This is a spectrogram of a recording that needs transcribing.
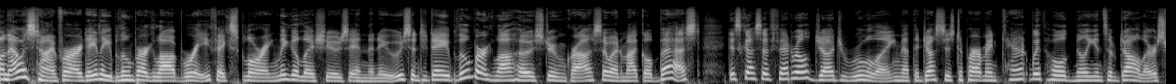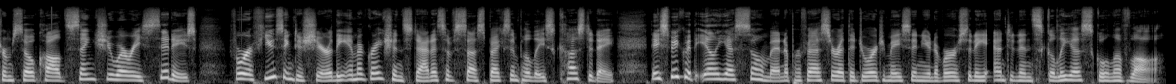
Well, now it's time for our daily Bloomberg Law Brief exploring legal issues in the news. And today, Bloomberg Law hosts June Grasso and Michael Best discuss a federal judge ruling that the Justice Department can't withhold millions of dollars from so called sanctuary cities for refusing to share the immigration status of suspects in police custody. They speak with Ilya Somin, a professor at the George Mason University Antonin Scalia School of Law.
